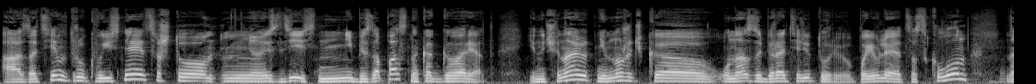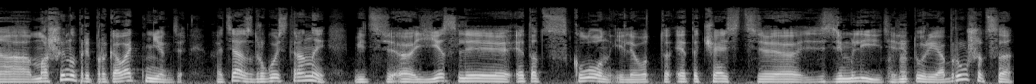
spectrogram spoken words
а затем вдруг выясняется, что здесь небезопасно, как говорят, и начинают немножечко у нас забирать территорию. Появляется склон, а машину припарковать негде. Хотя, с другой стороны, ведь э, если этот склон или вот эта часть земли, территории обрушится,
